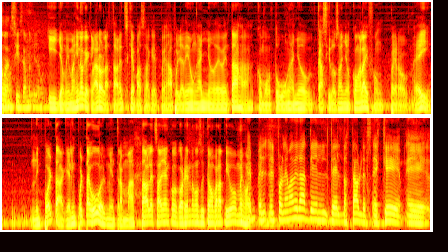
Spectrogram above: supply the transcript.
teléfonos. más sí se han vendido más Y yo me imagino que, claro, las tablets, ¿qué pasa? Que pues Apple ya tiene un año de ventaja, como tuvo un año, casi dos años con el iPhone. Pero, hey, no importa, ¿qué le importa a Google? Mientras más tablets hayan co- corriendo con su sistema operativo, mejor. El, el- el problema de, la, del- de los tablets es que eh,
